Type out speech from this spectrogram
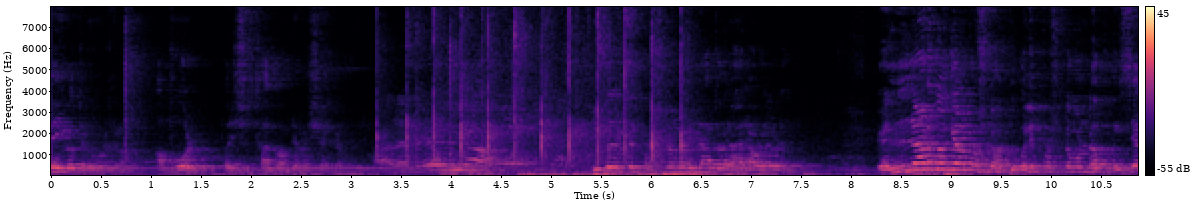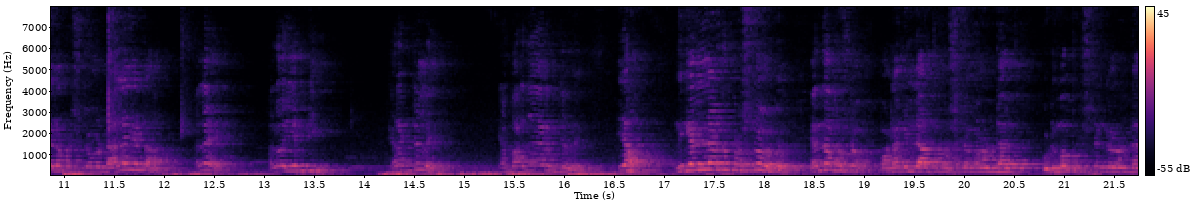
ദൈവത്തിന് കൊടുക്കണം. അപ്പോൾ പരിശുദ്ധാത്മാവിന്റെ അഭിഷേകം വരും. ജീവിതത്തിൽ പ്രശ്നങ്ങളില്ലാത്തവരാരാ എല്ലായിടത്തും നോക്കിയാണ് പ്രശ്നം. ജോലി പ്രശ്നമുണ്ട് പൈസയുടെ പ്രശ്നമുണ്ട്. അല്ലേ ചേട്ടാ? അല്ലേ? ഹലോ എം പി കറക്റ്റ് അല്ലേ? ഞാൻ പറഞ്ഞ കറക്റ്റ് അല്ലേ? യാ നിങ്ങൾക്ക് എല്ലായിടത്തും പ്രശ്നമുണ്ട്. എന്താ പ്രശ്നം? പണമില്ലാത്ത പ്രശ്നങ്ങളുണ്ട് കുടുംബ പ്രശ്നങ്ങളുണ്ട്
